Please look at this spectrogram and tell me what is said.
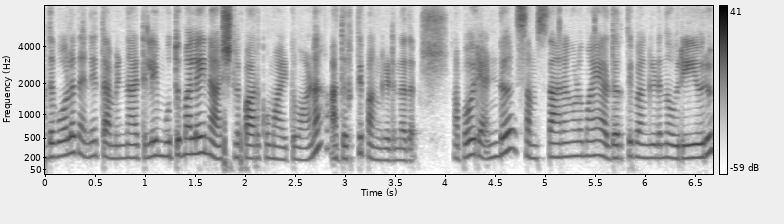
അതുപോലെ തന്നെ തമിഴ്നാട്ടിലെ മുത്തുമലൈ നാഷണൽ പാർക്കുമായിട്ടുമാണ് അതിർത്തി പങ്കിടുന്നത്. അപ്പോൾ രണ്ട് സംസ്ഥാനങ്ങളുമായി അതിർത്തി പങ്കിടുന്ന ഒരേയൊരു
